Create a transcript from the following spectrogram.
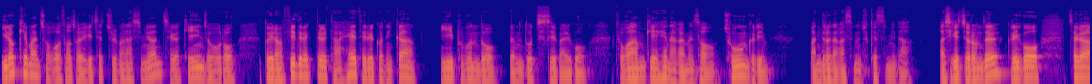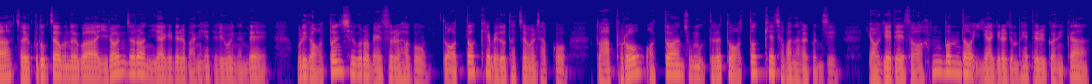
이렇게만 적어서 저에게 제출만 하시면 제가 개인적으로 또 이런 피드백들 다 해 드릴 거니까 이 부분도 여러분 놓치지 말고 저와 함께 해 나가면서 좋은 그림 만들어 나갔으면 좋겠습니다. 아시겠죠, 여러분들? 그리고 제가 저희 구독자분들과 이런저런 이야기들을 많이 해 드리고 있는데 우리가 어떤 식으로 매수를 하고 또 어떻게 매도 타점을 잡고 또 앞으로 어떠한 종목들을 또 어떻게 잡아 나갈 건지 여기에 대해서 한 번 더 이야기를 좀 해 드릴 거니까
